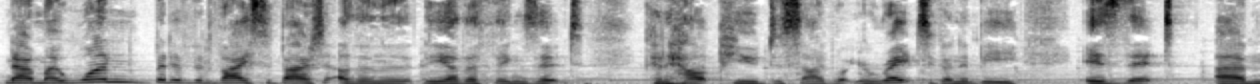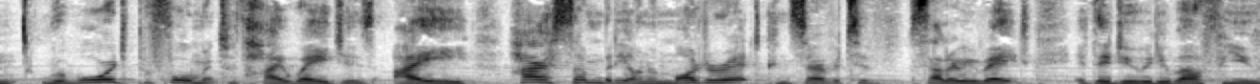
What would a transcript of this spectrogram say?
Now, my one bit of advice about it, other than the other things that can help you decide what your rates are going to be, is that um, reward performance with high wages, i.e., hire somebody on a moderate, conservative salary rate. If they do really well for you,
